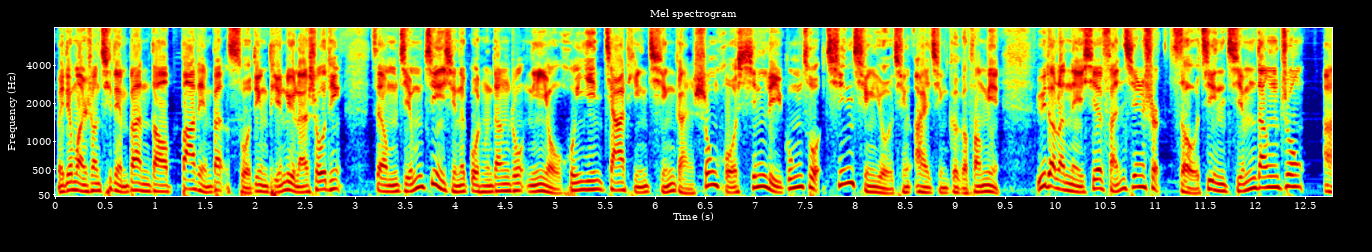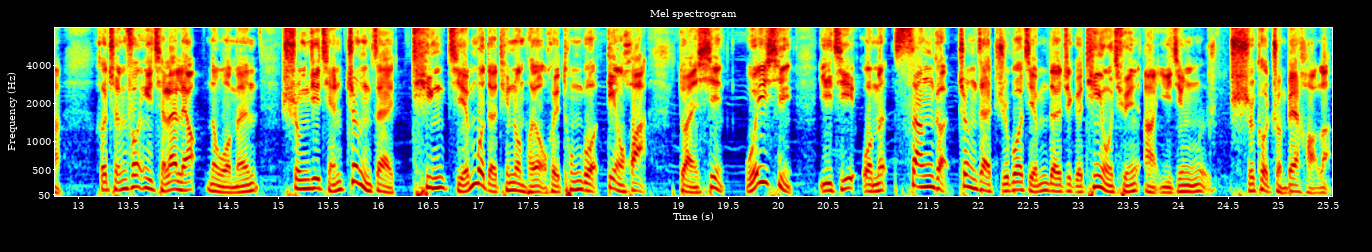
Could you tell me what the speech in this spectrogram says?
每天晚上七点半到八点半，锁定频率来收听。在我们节目进行的过程当中，您有婚姻、家庭、情感、生活、心理、工作、亲情、友情、爱情各个方面遇到了哪些烦心事儿走进节目当中啊，和陈峰一起来聊。那我们收音机前正在听节目的听众朋友，会通过电话、短信、微信以及我们三个正在直播节目的这个听友群啊，已经时刻准备好了。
